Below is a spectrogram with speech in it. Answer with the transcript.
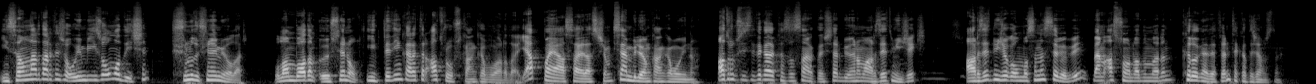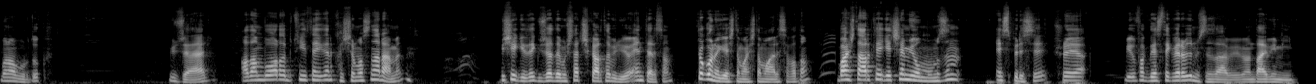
İnsanlar da arkadaşlar oyun bilgisi olmadığı için şunu düşünemiyorlar. Ulan bu adam ölsen olur. Int dediğin karakter Atrox kanka bu arada. Yapma ya Sylas'cığım. Sen biliyorsun kankam oyunu. Atrox istediği kadar kasılsın arkadaşlar bir önem arz etmeyecek. Arz etmeyecek olmasının sebebi ben az sonra adamların kırılgan hedeflerini tek atacağım zaten. Buna vurduk. Güzel. Adam bu arada bütün yeteneklerini kaçırmasına rağmen bir şekilde güzel damage'lar çıkartabiliyor. Enteresan. Çok öne geçti maçta maalesef adam. Başta arkaya geçemiyor olmamızın esprisi. Şuraya bir ufak destek verebilir misiniz abi? Ben dive yemeyeyim.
